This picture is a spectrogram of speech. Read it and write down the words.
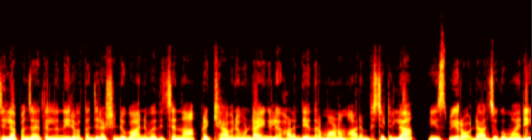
ജില്ലാ പഞ്ചായത്തിൽ നിന്ന് ഇരുപത്തഞ്ച് ലക്ഷം രൂപ അനുവദിച്ചെന്ന പ്രഖ്യാപനമുണ്ടായെങ്കിലും ഹാളിന്റെ നിർമ്മാണം ആരംഭിച്ചിട്ടില്ല. ന്യൂസ് ബ്യൂറോ രാജകുമാരി.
